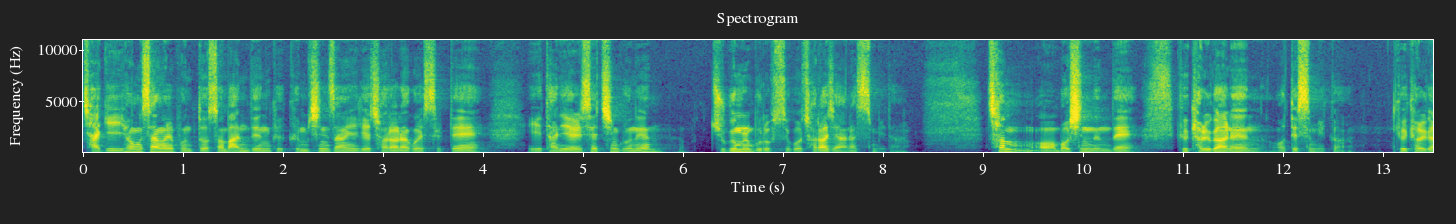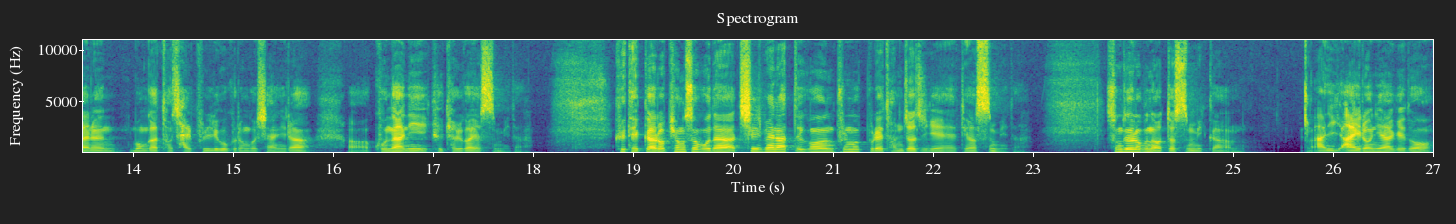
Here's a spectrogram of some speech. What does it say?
자기 형상을 본떠서 만든 그 금신상에게 절하라고 했을 때 이 다니엘 세 친구는 죽음을 무릅쓰고 절하지 않았습니다. 참 어, 멋있는데 그 결과는 어땠습니까? 그 결과는 뭔가 더 잘 풀리고 그런 것이 아니라 어, 고난이 그 결과였습니다. 그 대가로 평소보다 7배나 뜨거운 풀무불에 던져지게 되었습니다. 성도 여러분 어떻습니까? 아니 아이러니하게도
